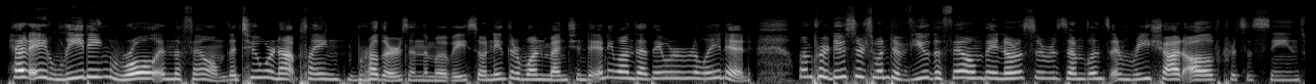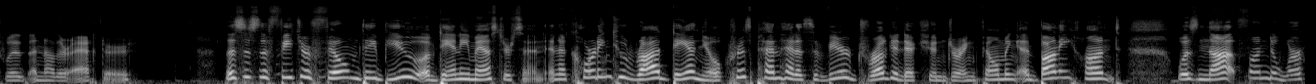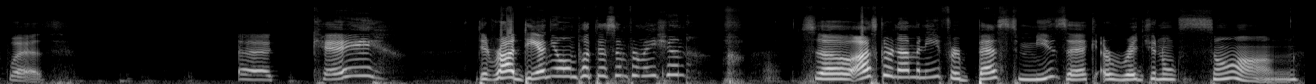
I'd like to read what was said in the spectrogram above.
had a leading role in the film. The two were not playing brothers in the movie, so neither one mentioned to anyone that they were related. When producers went to view the film, they noticed a resemblance and reshot all of Chris's scenes with another actor. This is the feature film debut of Danny Masterson, and according to Rod Daniel, Chris Penn had a severe drug addiction during filming, and Bonnie Hunt was not fun to work with. Uh, Okay. Did Rod Daniel put this information? so, Oscar nominee for Best Music Original Song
